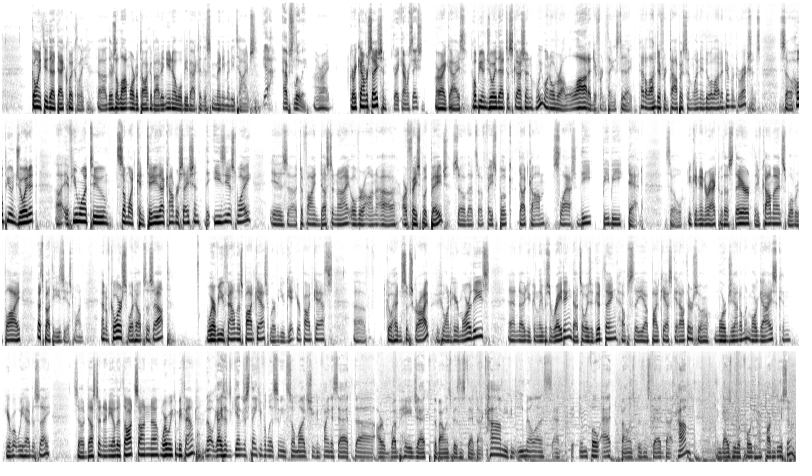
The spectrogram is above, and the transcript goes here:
going through that that quickly. Uh, there's a lot more to talk about, and you know we'll be back to this many, many times. Yeah, absolutely. All right. Great conversation. Great conversation. All right, guys. Hope you enjoyed that discussion. We went over a lot of different things today, had a lot of different topics, and went into a lot of different directions. So, hope you enjoyed it. Uh, if you want to somewhat continue that conversation, the easiest way is uh, to find Dustin and I over on uh, our Facebook page. So, that's uh, facebook.com slash the BB Dad. So you can interact with us there, leave comments, we'll reply. That's about the easiest one. And of course, what helps us out, wherever you found this podcast, wherever you get your podcasts, uh, go ahead and subscribe if you want to hear more of these. And uh, you can leave us a rating. That's always a good thing. Helps the uh, podcast get out there so more gentlemen, more guys can hear what we have to say. So, Dustin, any other thoughts on uh, where we can be found? No, guys, again, just thank you for listening so much. You can find us at uh, our webpage at thebalancedbusinessdad.com. You can email us at the info at balancedbusinessdad.com. And guys, we look forward to talking to you soon.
